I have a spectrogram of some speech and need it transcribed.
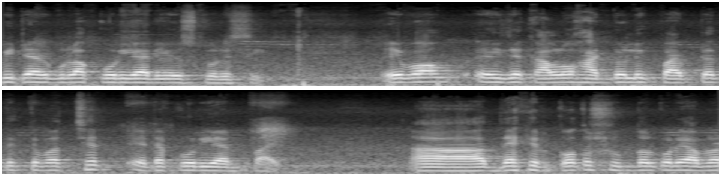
মিটারগুলো কোরিয়ান ইউজ করেছি। এবং এই যে কালো হাইড্রোলিক পাইপটা দেখতে পাচ্ছেন, এটা কোরিয়ান পাইপ দেখেন কত সুন্দর করে আমরা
